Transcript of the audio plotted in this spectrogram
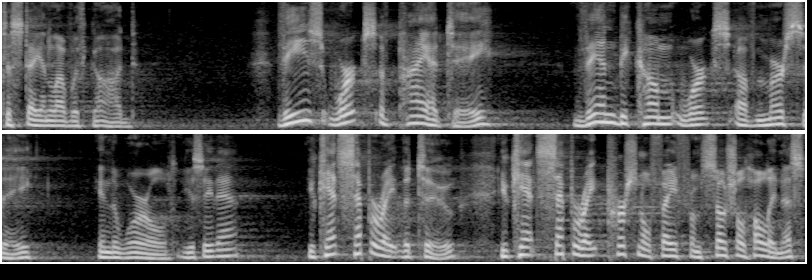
to stay in love with God. These works of piety then become works of mercy in the world. You see that? You can't separate the two. You can't separate personal faith from social holiness.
